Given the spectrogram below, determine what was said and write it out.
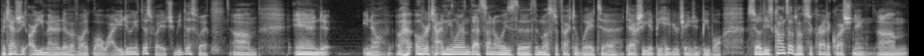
potentially argumentative of like, well, why are you doing it this way? It should be this way, um, and you know, over time you learn that's not always the, the most effective way to, to actually get behavior change in people. So these concepts of Socratic questioning um,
